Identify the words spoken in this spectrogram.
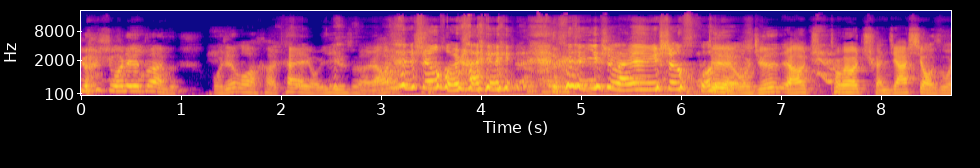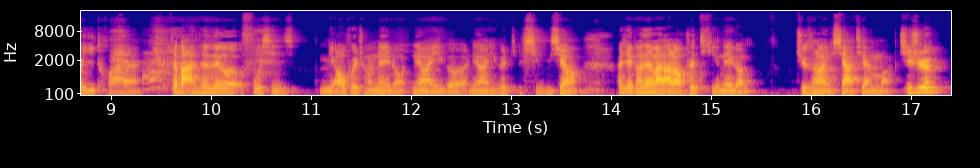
”就说这个段子，我觉得我靠，太有意思了。然后 生活来源于艺术来源于生活。对，我觉得，然后他说全家笑作一团，他把他那个父亲描绘成那种那样一个那样一个形象。而且刚才马达老师提那个《菊次郎与夏天》嘛，其实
